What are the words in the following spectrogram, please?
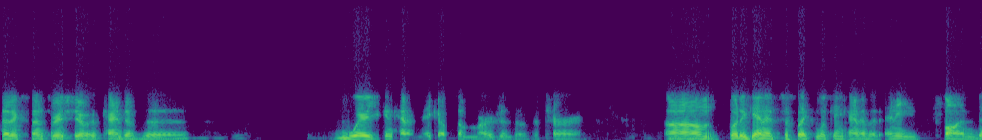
that expense ratio is kind of the where you can kind of make up some margins of return. Um, but again, it's just like looking kind of at any fund.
